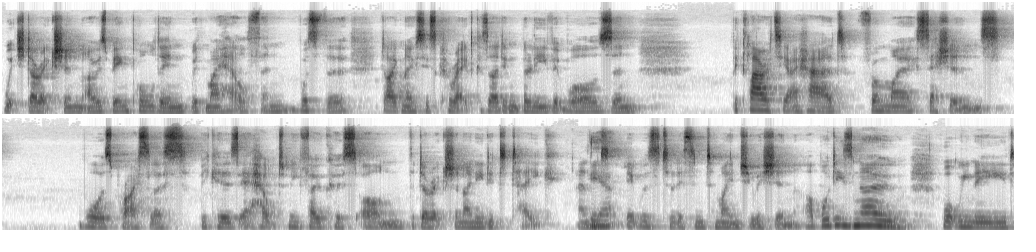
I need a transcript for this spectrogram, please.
which direction I was being pulled in with my health and was the diagnosis correct because I didn't believe it was and the clarity I had from my sessions was priceless because it helped me focus on the direction I needed to take. And Yeah. it was to listen to my intuition. Our bodies know what we need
